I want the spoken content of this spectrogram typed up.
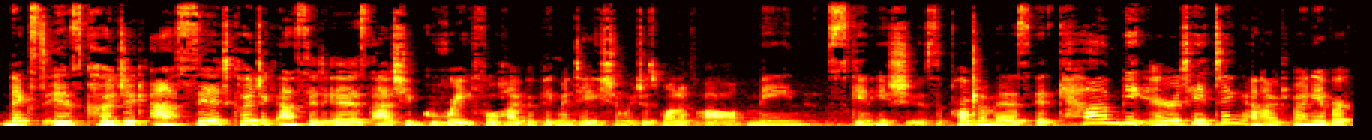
Next is kojic acid. Kojic acid is actually great for hyperpigmentation, which is one of our main skin issues. The problem is it can be irritating and I would only rec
